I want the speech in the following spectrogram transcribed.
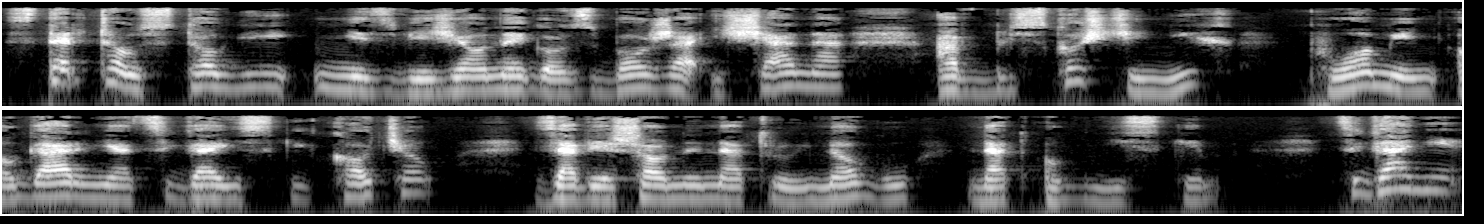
sterczą stogi niezwiezionego zboża i siana, a w bliskości nich płomień ogarnia cygański kocioł zawieszony na trójnogu nad ogniskiem. Cyganie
